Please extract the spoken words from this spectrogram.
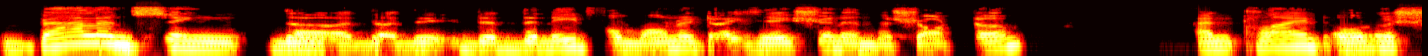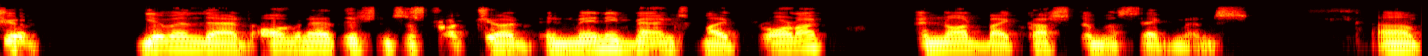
balancing the, the, the, the, need for monetization in the short term and client ownership, given that organizations are structured in many banks by product and not by customer segments. Um,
